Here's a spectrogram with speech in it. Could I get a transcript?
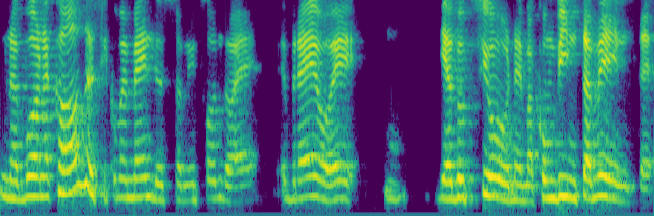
una buona cosa, siccome Mendelssohn in fondo è ebreo e di adozione, ma convintamente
